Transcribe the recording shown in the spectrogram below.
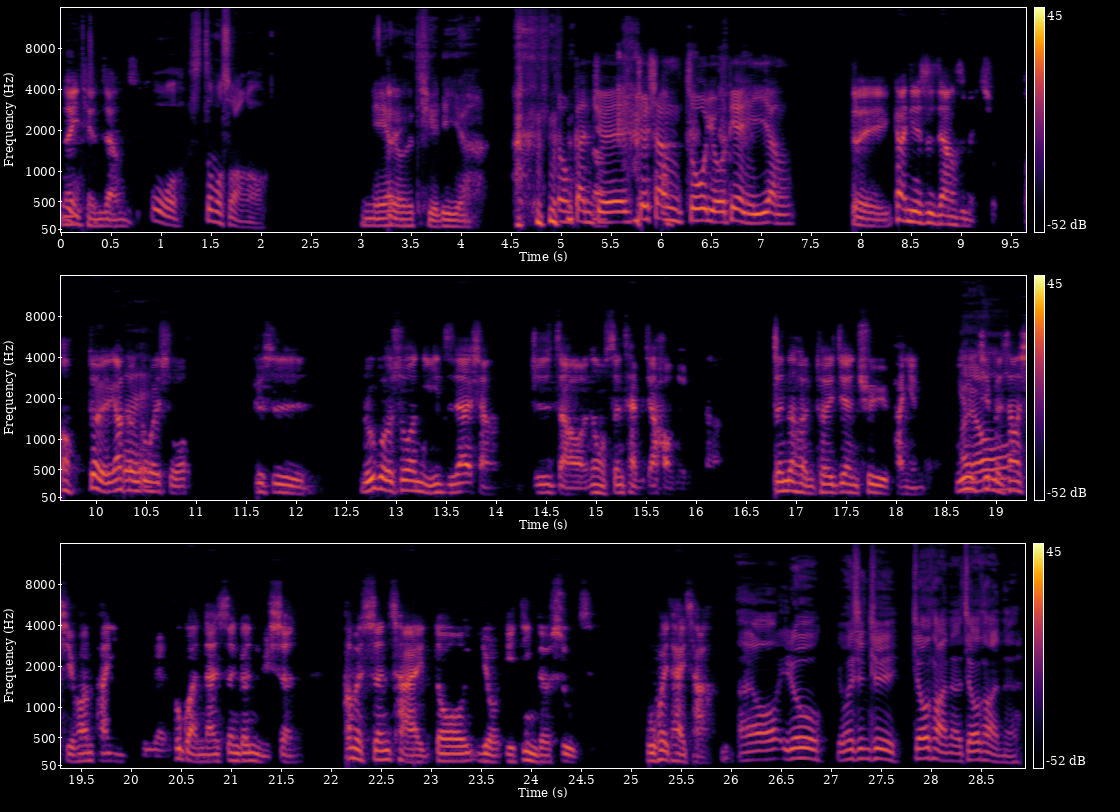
那一天这样子。哇，这么爽哦！你也要有体力啊。这种感觉就像桌游店一样。对，概念是这样子，没错。哦，对，要跟各位说，就是如果说你一直在想，就是找那种身材比较好的人啊，真的很推荐去攀岩馆，因为基本上喜欢攀岩的人，不管男生跟女生，他们身材都有一定的素质，不会太差。哎呦，一路有没有兴趣？揪团的，揪团的，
